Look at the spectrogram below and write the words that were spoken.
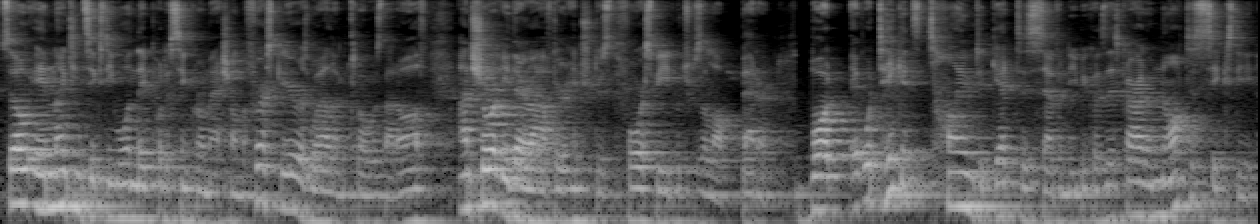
So in 1961, they put a synchro mesh on the first gear as well and closed that off, and shortly thereafter introduced the four speed, which was a lot better. But it would take its time to get to 70 because this car 0 to 60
